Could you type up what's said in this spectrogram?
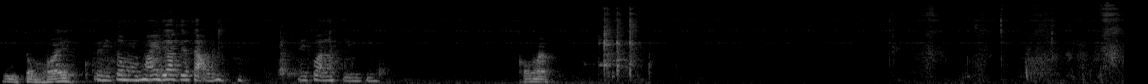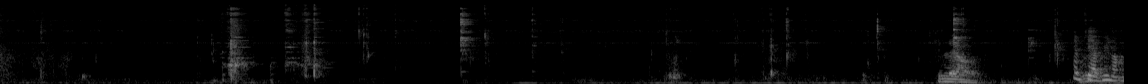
ตัวนี้ต้มหอยตัวนี้ต้มหอยเลือดจะเสาในส่วนเรากินจริงของหมัก แล้วเจ็บเจ็บพี่น้อง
